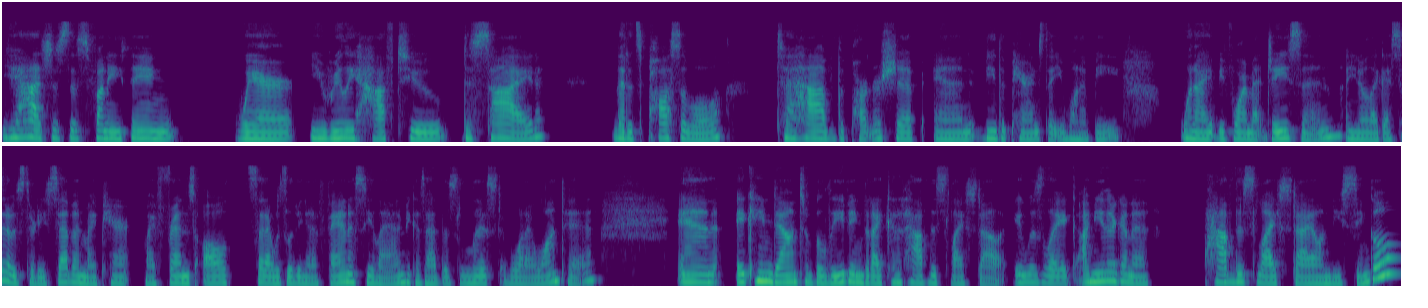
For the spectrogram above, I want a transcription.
yeah, it's just this funny thing where you really have to decide that it's possible to have the partnership and be the parents that you want to be when I before I met Jason, you know, like I said, I was 37. My parent, my friends all said I was living in a fantasy land because I had this list of what I wanted. And it came down to believing that I could have this lifestyle. It was like, I'm either gonna have this lifestyle and be single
